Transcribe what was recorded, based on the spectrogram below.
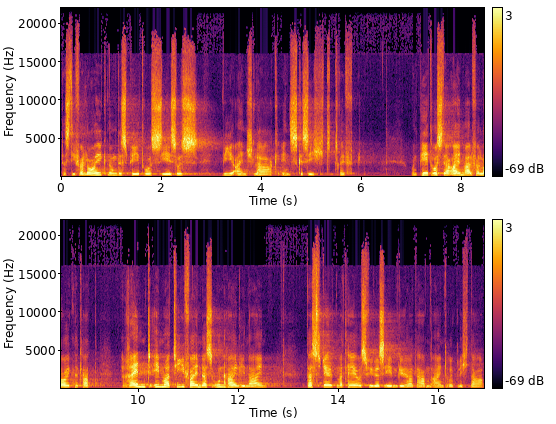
dass die Verleugnung des Petrus Jesus wie ein Schlag ins Gesicht trifft. Und Petrus, der einmal verleugnet hat, rennt immer tiefer in das Unheil hinein. Das stellt Matthäus, wie wir es eben gehört haben, eindrücklich dar.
